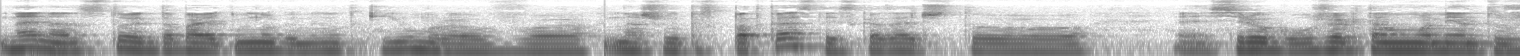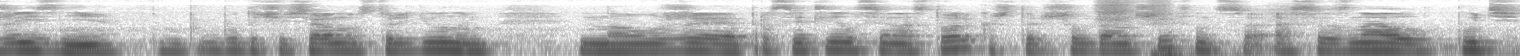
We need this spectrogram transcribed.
наверное, стоит добавить немного минутки юмора в наш выпуск подкаста и сказать, что э, Серега уже к тому моменту жизни, будучи все равно столь юным, но уже просветлился настолько, что решил дауншифтнуться, осознал путь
